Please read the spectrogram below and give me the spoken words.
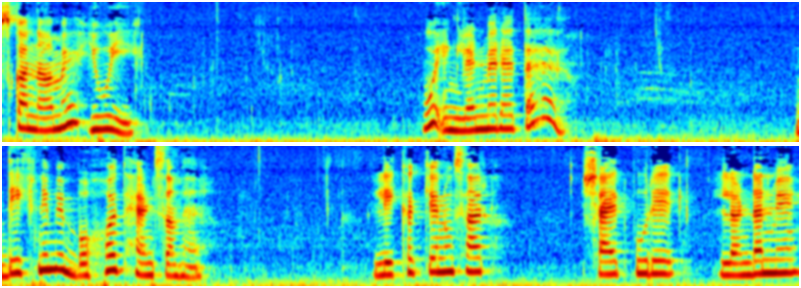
उसका नाम है यूई। वो इंग्लैंड में रहता है। देखने में बहुत हैंडसम है। लेखक के अनुसार, शायद पूरे लंदन में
